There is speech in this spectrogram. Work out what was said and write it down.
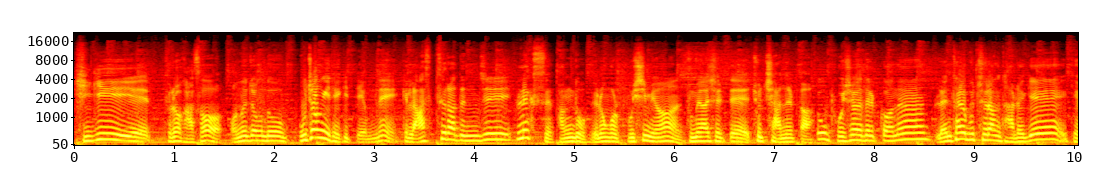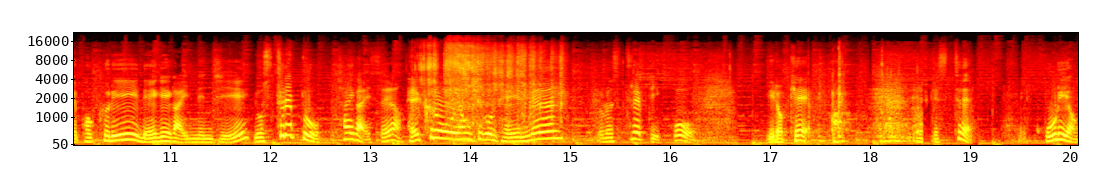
기기에 들어가서 어느 정도 고정이 되기 때문에 라스트라든지 플렉스 강도 이런 걸 보시면 구매하실 때 좋지 않을까. 또 보셔야 될 거는 렌탈 부츠랑 다르게 이렇게 버클이 4개가 있는지 요 스트랩도 차이가 있어요. 벨크로 형식으로 돼 있는 이런 스트랩도 있고 이렇게 어, 이렇게 스트랩 고리형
